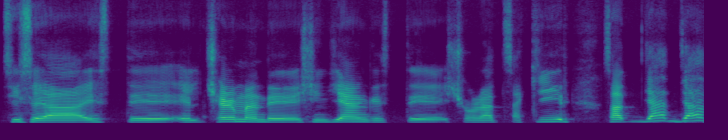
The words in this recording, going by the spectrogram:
si sea este, el chairman de Xinjiang, este, Shorat Sakir, o sea, ya, ya,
